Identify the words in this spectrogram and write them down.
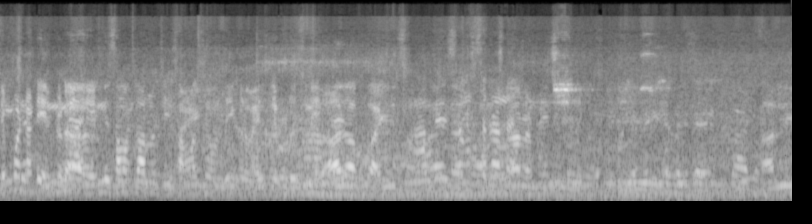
చెప్పండి అంటే ఎన్ని ఎన్ని సంవత్సరాల నుంచి ఈ సమస్య ఉంది? ఇక్కడ వయసులు ఎప్పుడు వచ్చినాయి? దాదాపు ఐదు సంవత్సరాల నుంచి కాలనీ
